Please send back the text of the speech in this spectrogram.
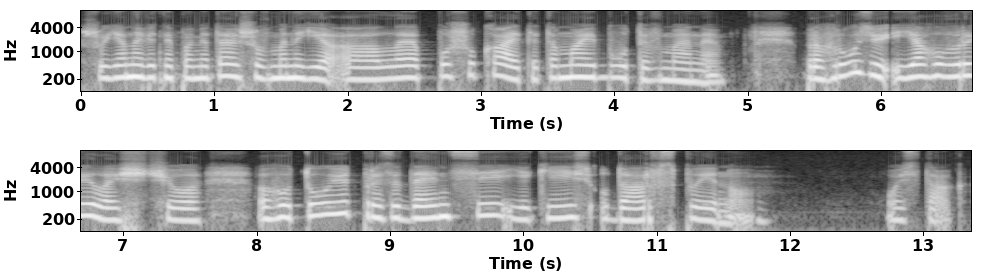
що я навіть не пам'ятаю, що в мене є. Але пошукайте, там має бути в мене про Грузію. І я говорила, що готують президентці якийсь удар в спину. Ось так.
